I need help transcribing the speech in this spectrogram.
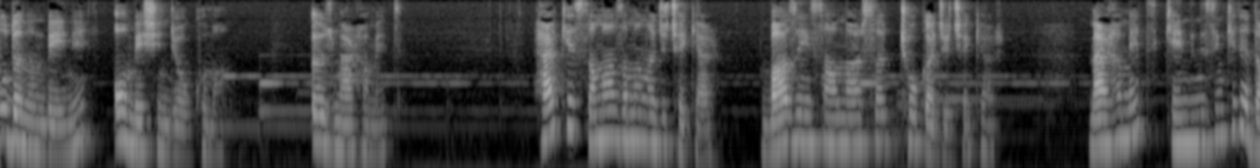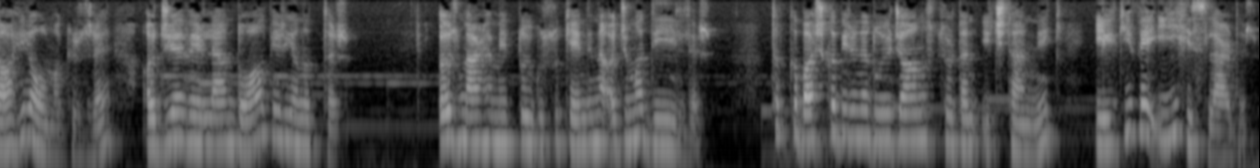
Buda'nın Beyni 15. Okuma Öz Merhamet Herkes zaman zaman acı çeker. Bazı insanlarsa çok acı çeker. Merhamet kendinizinki de dahil olmak üzere acıya verilen doğal bir yanıttır. Öz merhamet duygusu kendine acıma değildir. Tıpkı başka birine duyacağınız türden içtenlik, ilgi ve iyi hislerdir.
